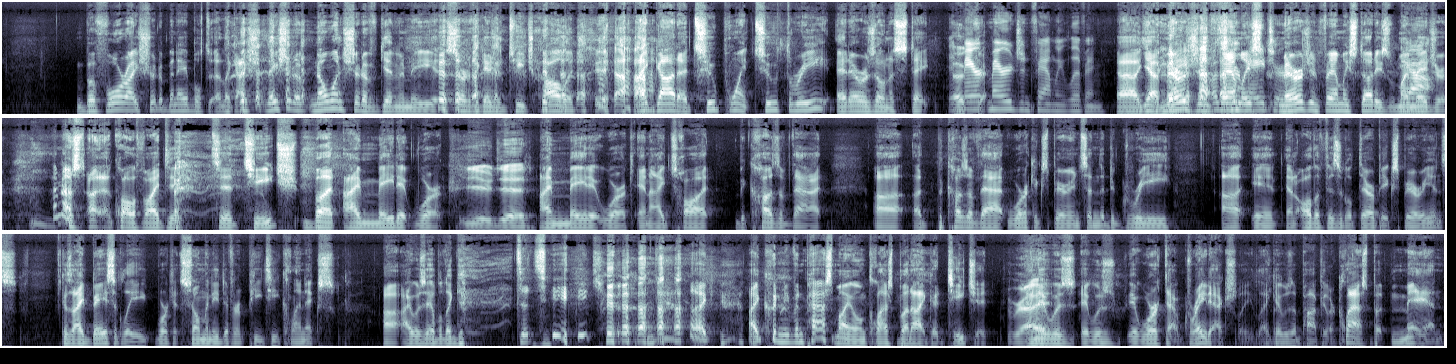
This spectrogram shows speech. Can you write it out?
before I should have been able to. Like I, sh- they should have. No one should have given me a certification to teach college. I got a two point two three at Arizona State. In mar- marriage and family living. Uh, yeah, marriage and That was your family marriage and family studies was my Yeah. major. I'm not uh, qualified to to teach, but I made it work. You did. I made it work, and I taught because of that, uh, uh, because of that work experience and the degree, uh, in, and all the physical therapy experience. Because I basically worked at so many different PT clinics, uh, I was able to get to teach. like I couldn't even pass my own class, but I could teach it. Right. and it was it was it worked out great actually. Like it was a popular class, but man.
